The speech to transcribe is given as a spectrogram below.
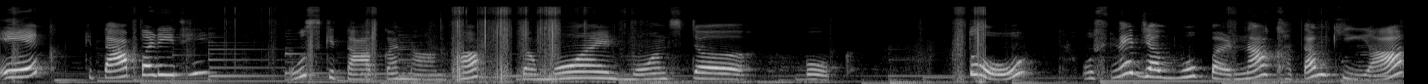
एक किताब पढ़ी थी। उस किताब का नाम था द मोइन मॉन्स्टर बुक। तो उसने जब वो पढ़ना ख़त्म किया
